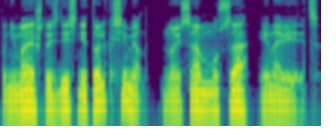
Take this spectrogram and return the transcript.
понимая, что здесь не только Семен, но и сам Муса и наверец.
